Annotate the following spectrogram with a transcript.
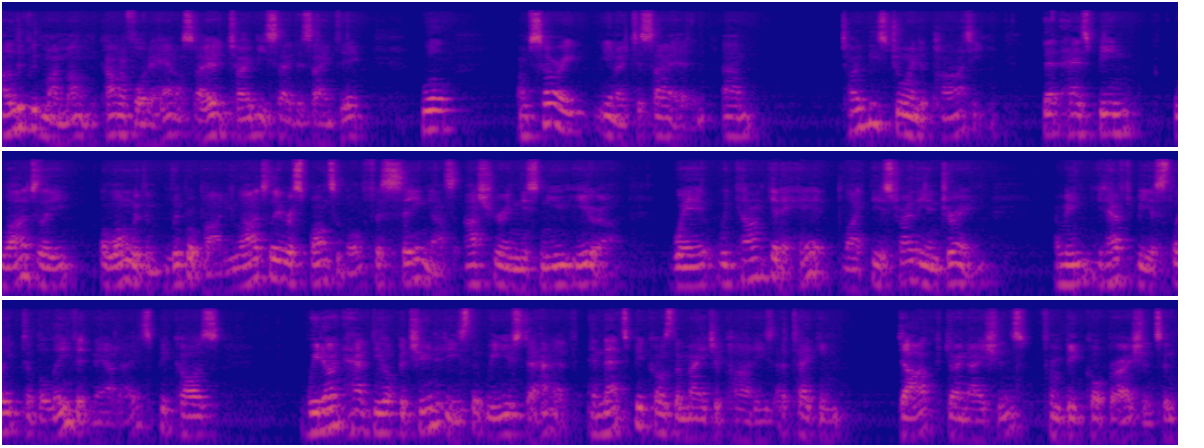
I live with my mum, can't afford a house. I heard Toby say the same thing. Well, I'm sorry, you know, to say it. Um, Toby's joined a party that has been largely, along with the Liberal Party, largely responsible for seeing us usher in this new era where we can't get ahead, like the Australian dream. I mean, you'd have to be asleep to believe it nowadays because we don't have the opportunities that we used to have. And that's because the major parties are taking dark donations from big corporations. And,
